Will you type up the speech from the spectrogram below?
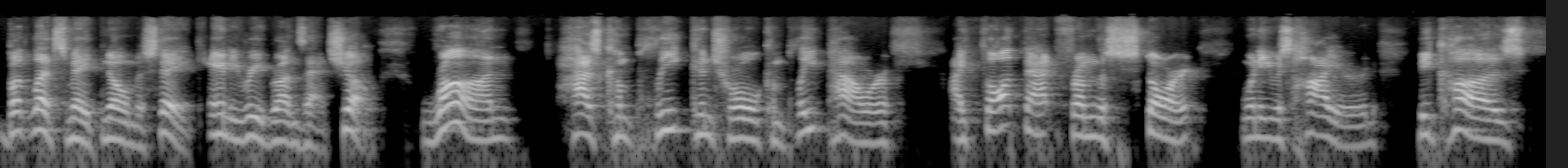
but let's make no mistake, Andy Reid runs that show. Ron has complete control, complete power. I thought that from the start when he was hired because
